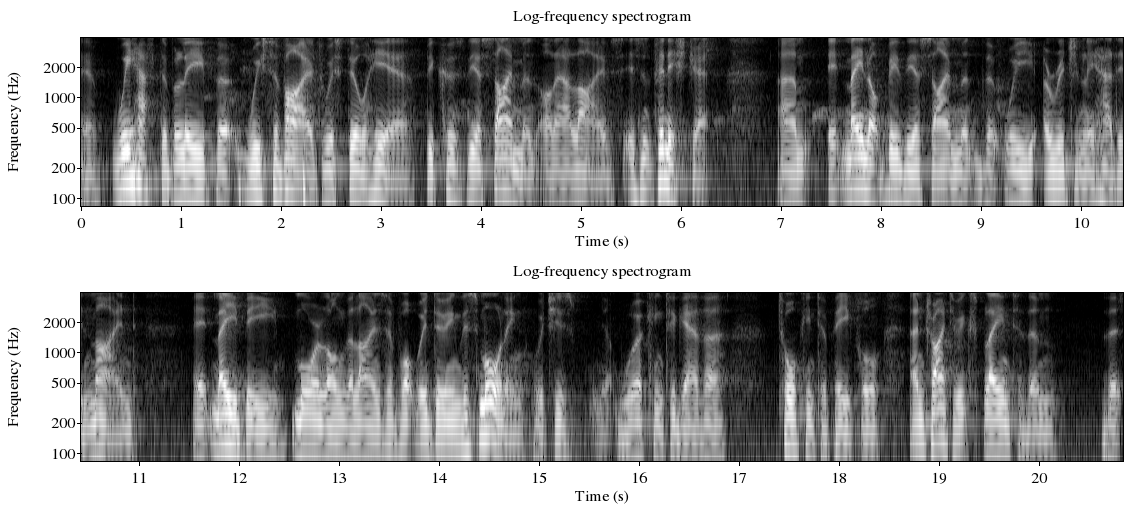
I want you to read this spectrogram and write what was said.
Yeah. We have to believe that we survived, we're still here, because the assignment on our lives isn't finished yet. Um, it may not be the assignment that we originally had in mind. It may be more along the lines of what we're doing this morning, which is you know, working together, talking to people, and trying to explain to them that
